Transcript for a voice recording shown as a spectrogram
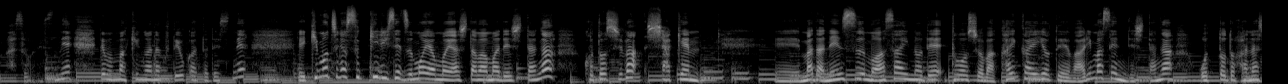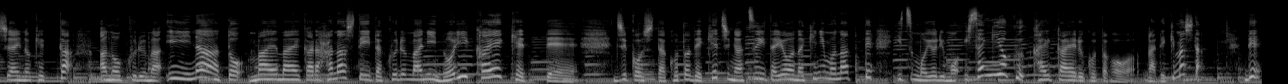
まあそうですね。でもまあ怪我なくてよかったですね。え気持ちがすっきりせずもやもやしたままでしたが今年は車検、えーまだ年数も浅いので当初は買い替え予定はありませんでしたが夫と話し合いの結果あの車いいなぁと前々から話していた車に乗り換え決定。事故したことでケチがついたような気にもなっていつもよりも潔く買い替えることができました。で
